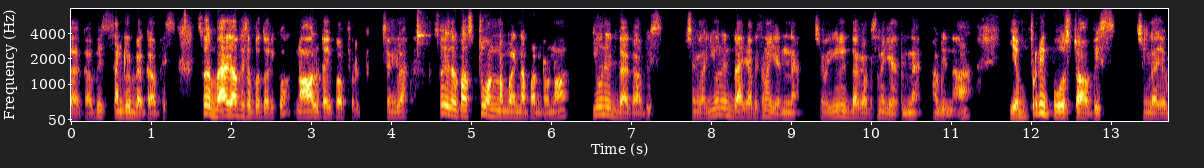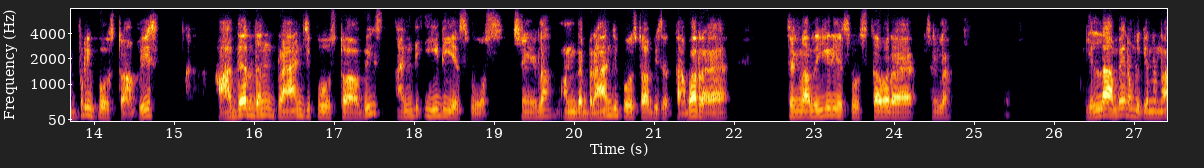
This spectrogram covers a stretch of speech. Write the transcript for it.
bag office central bag office so bag ஆஃபீஸை பொறுத்த வரைக்கும் நாலு டைப் ஆஃப் இருக்கு. சரிங்களா? ஸோ இதில் ஃபர்ஸ்ட் ஒன் நம்ம என்ன பண்றோம்னா யூனிட் பேக் ஆஃபீஸ் சரிங்களா? யூனிட் பேக் ஆஃபீஸ்னா என்ன? சரிங்களா? யூனிட் பேக் ஆஃபீஸ்னா என்ன? அப்படின்னா எவ்ரி போஸ்ட் ஆஃபீஸ் சரிங்களா? Every post office other then branch post office and EDSOs சரிங்களா? அந்த பிரான்ச் போஸ்ட் ஆஃபீஸை தவிர சரிங்களா? அந்த இடிஎஸ்ஓஸ் தவிர சரிங்களா? எல்லாமே நம்மளுக்கு என்னன்னா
